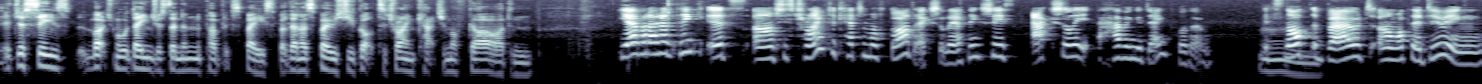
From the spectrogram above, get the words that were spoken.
It just seems much more dangerous than in the public space, but then I suppose you've got to try and catch him off guard and Yeah, but I don't think it's. Um, she's trying to catch him off guard. Actually, I think she's actually having a date with him. It's not about um, what they're doing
